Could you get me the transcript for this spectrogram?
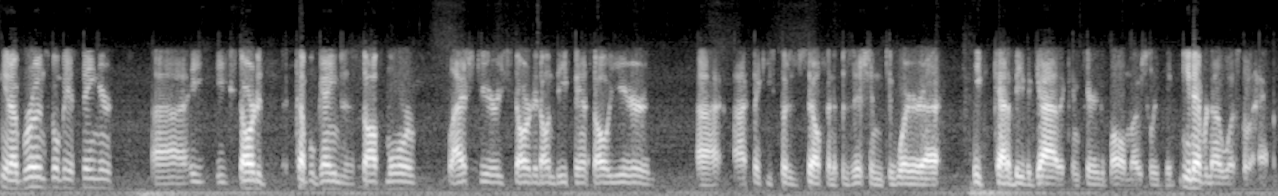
you know, Bruin's going to be a senior. Uh, he he started a couple games as a sophomore last year. He started on defense all year. And, uh, I think he's put himself in a position to where uh, he can kind of be the guy that can carry the ball mostly. But you never know what's going to happen.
